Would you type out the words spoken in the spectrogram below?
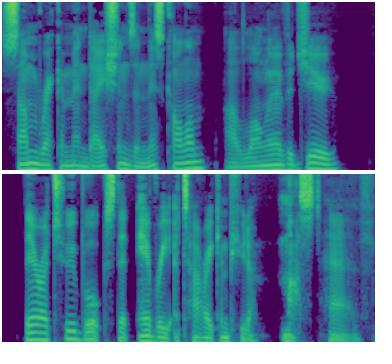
some recommendations in this column are long overdue. There are two books that every Atari computer must have.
